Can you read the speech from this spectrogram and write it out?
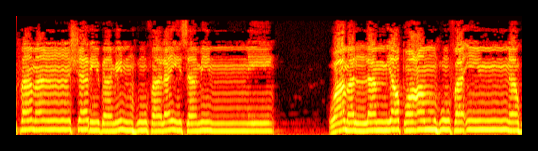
فمن شرب منه فليس مني ومن لم يطعمه فانه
